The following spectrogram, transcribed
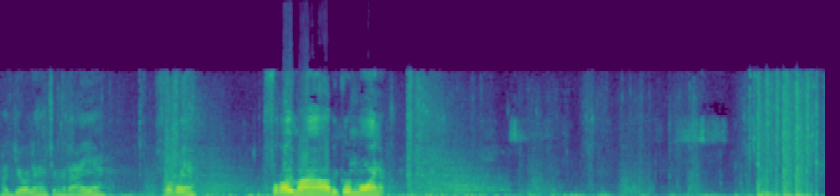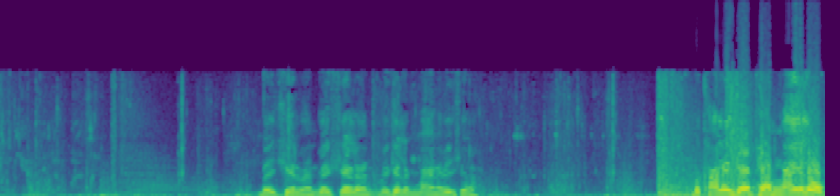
អត់យល់ទេចង្រៃសុកទេសុកឲ្យមកពីកូនមួយណា bike bike వెళ్ళండి బైక్ వెళ్ళండి bây బైక్ వెళ్ళండి bà khá lên ghé phèm ngay luôn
